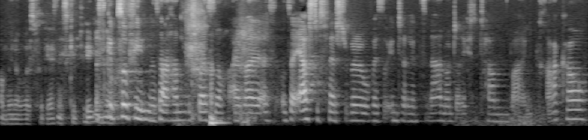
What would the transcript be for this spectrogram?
Haben wir noch was vergessen? Es gibt wirklich Es noch, gibt so viele Sachen. Ich weiß noch einmal, unser erstes Festival, wo wir so international unterrichtet haben, war in Krakau.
